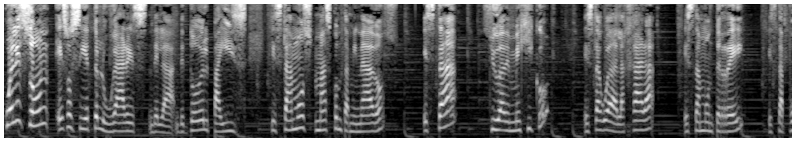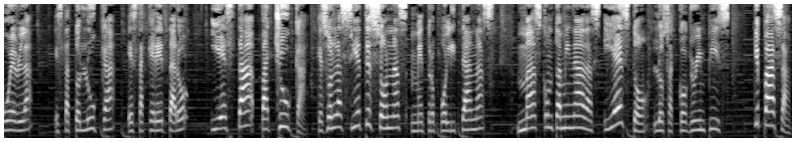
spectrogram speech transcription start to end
¿Cuáles son esos siete lugares de, la, de todo el país que estamos más contaminados? Está Ciudad de México, está Guadalajara, está Monterrey, está Puebla, está Toluca, está Querétaro y está Pachuca, que son las siete zonas metropolitanas más contaminadas. Y esto lo sacó Greenpeace. ¿Qué pasa?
